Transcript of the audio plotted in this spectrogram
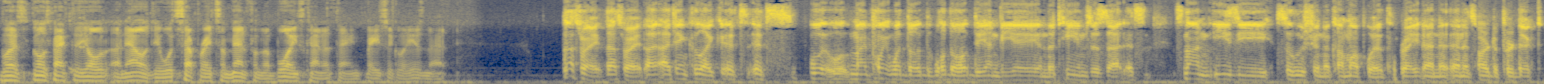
But it goes back to the old analogy: what separates the men from the boys, kind of thing, basically, isn't it? That's right. That's right. I, I, think like it's it's my point with the, with the, the NBA and the teams is that it's it's not an easy solution to come up with, right? And and it's hard to predict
